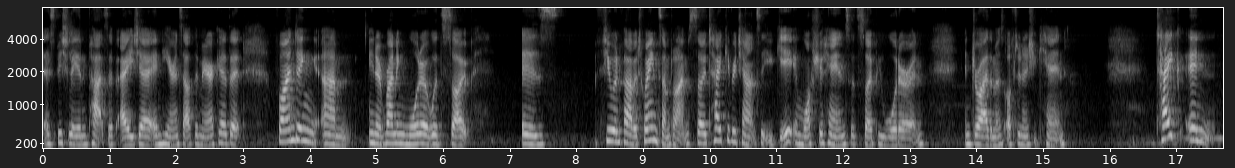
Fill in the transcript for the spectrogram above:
especially in parts of Asia and here in South America, that finding um, you know running water with soap is few and far between sometimes. So take every chance that you get and wash your hands with soapy water and and dry them as often as you can. Take and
